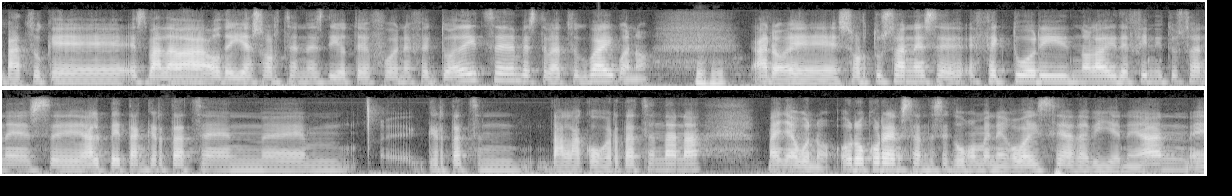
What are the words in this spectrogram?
batzuk ez bada odeia sortzen ez diote foen efektua deitzen, beste batzuk bai, bueno. Claro, e, sortu zanez efektu hori nola definitu zanez e, alpetan gertatzen e, gertatzen dalako gertatzen dana, baina bueno, orokorrean esan dezeko gomen egoaizea da bilenean, e,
